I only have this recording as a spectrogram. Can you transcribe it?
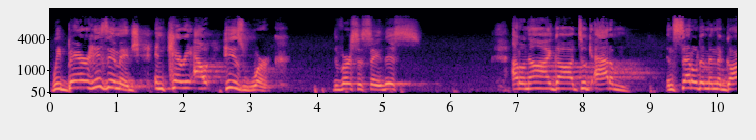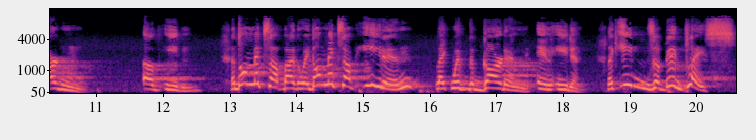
we bear His image and carry out His work. The verses say this. Adonai, God, took Adam and settled him in the garden of Eden. Now don't mix up, by the way, don't mix up Eden like with the garden in Eden. Like Eden's a big place.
